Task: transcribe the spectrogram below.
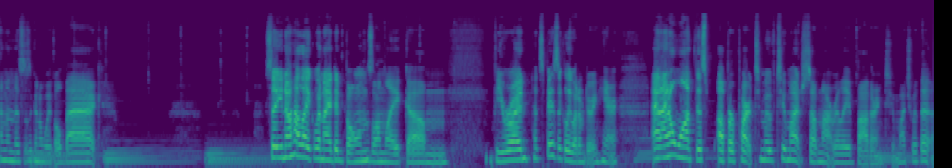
And then this is gonna wiggle back. So you know how like when I did bones on like um Vroid? That's basically what I'm doing here. And I don't want this upper part to move too much, so I'm not really bothering too much with it.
